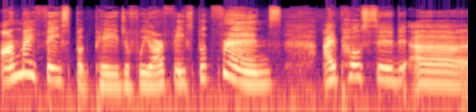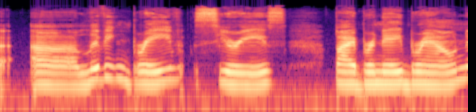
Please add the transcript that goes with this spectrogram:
on my Facebook page, if we are Facebook friends, I posted a, a Living Brave series by Brene Brown,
